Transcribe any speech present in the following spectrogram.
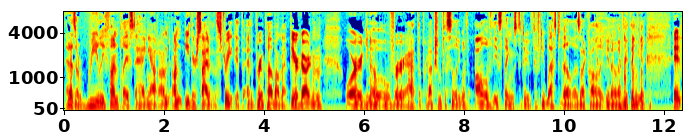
that is a really fun place to hang out on on either side of the street at the, at the brew pub on that beer garden or you know over at the production facility with all of these things to do 50 westville as i call it you know everything you, it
